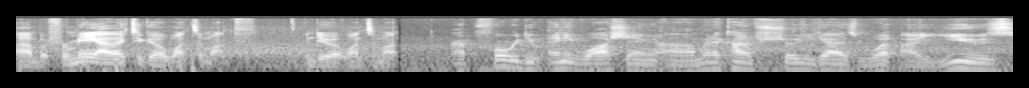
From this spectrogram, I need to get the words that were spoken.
Uh, but for me, I like to go once a month and do it once a month. All right, before we do any washing, uh, I'm gonna kind of show you guys what I use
